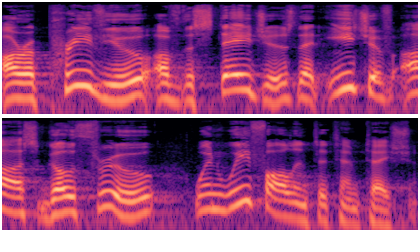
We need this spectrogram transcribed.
are a preview of the stages that each of us go through when we fall into temptation.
